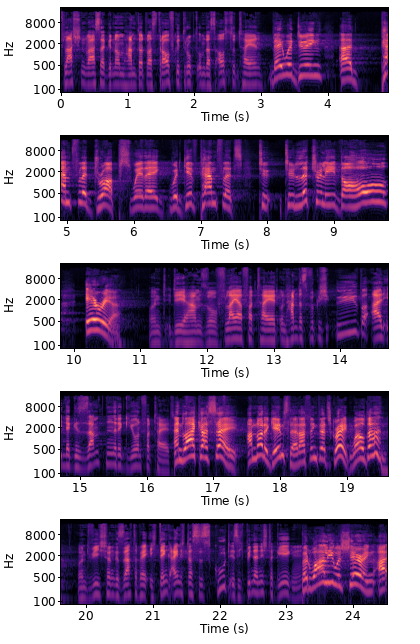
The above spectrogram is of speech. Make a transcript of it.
Flaschen Wasser genommen, haben dort was draufgedruckt, um das auszuteilen. They were doing uh, pamphlet drops where they would give pamphlets to, to literally the whole area. Und die haben so Flyer verteilt und haben das wirklich überall in der gesamten Region verteilt. And like I say, I'm not against that. I think that's great. Well done. Und wie ich schon gesagt habe, hey, ich denke eigentlich, dass es gut ist. Ich bin da nicht dagegen. But while he was sharing, I,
